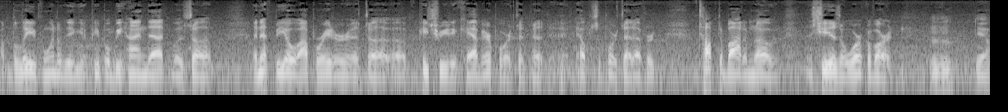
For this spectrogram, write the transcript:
I believe one of the people behind that was an FBO operator at Peachtree DeKalb Airport that, that helped support that effort top to bottom, though, she is a work of art. Mm-hmm. Yeah,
